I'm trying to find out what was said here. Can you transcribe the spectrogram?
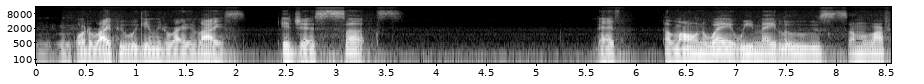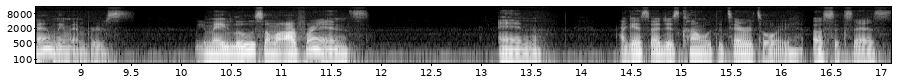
Mm-hmm. Or the right people will give me the right advice. It just sucks that along the way we may lose some of our family members. We may lose some of our friends. And I guess that just come with the territory of success.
